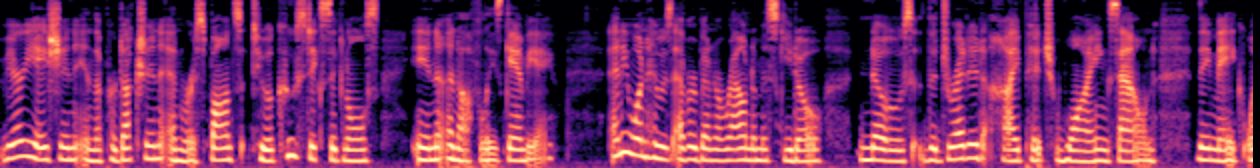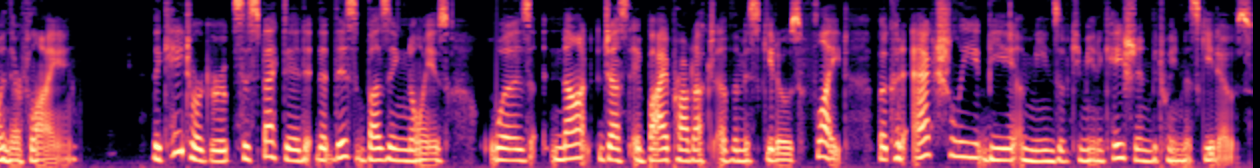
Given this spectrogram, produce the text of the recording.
Variation in the Production and Response to Acoustic Signals in Anopheles gambiae. Anyone who has ever been around a mosquito knows the dreaded high pitched whining sound they make when they're flying. The Cator group suspected that this buzzing noise was not just a byproduct of the mosquito's flight, but could actually be a means of communication between mosquitoes.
